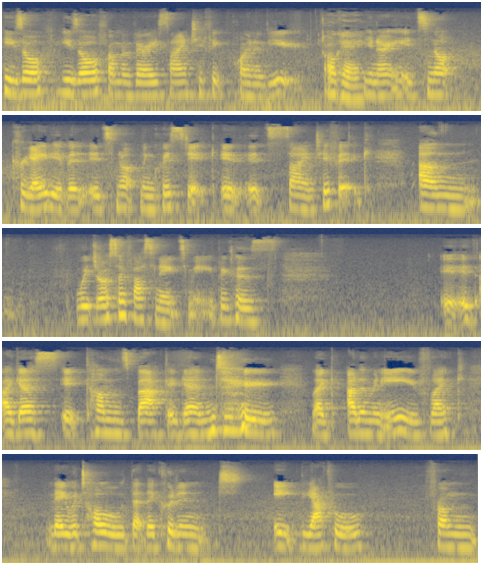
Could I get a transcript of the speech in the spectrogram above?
He's all he's all from a very scientific point of view. Okay. you know it's not creative it, it's not linguistic it, it's scientific. Um, which also fascinates me because it, it, i guess it comes back again to like adam and eve. Like they were told that they couldn't eat the apple from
